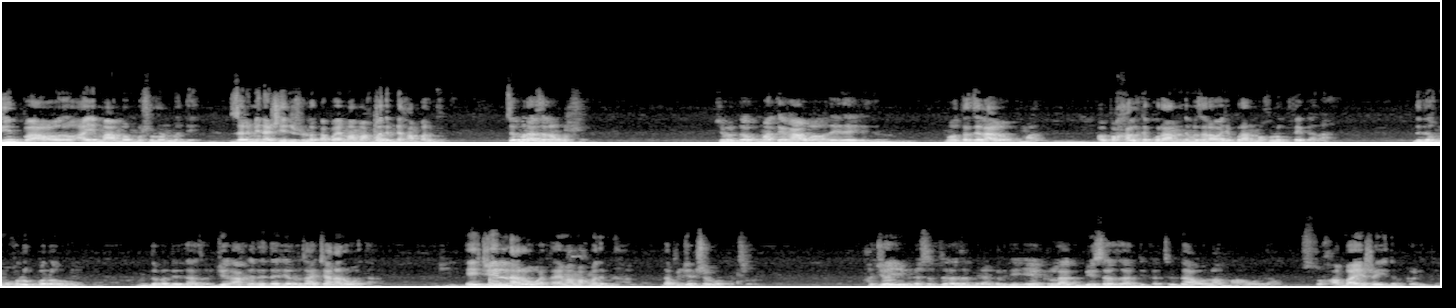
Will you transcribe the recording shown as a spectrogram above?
دین په ائمه مشهورون باندې زلمی نشیر شو لکه په امام احمد ابن حنبل باندې څومره ظلم وشو چې ورته حکومت غاوه د معتزله حکومت او په خلط قران د مسله واجب قران مخلوق ته کنه د دغه مخلوق بولو د باندې تاسو چې اخر د جنازه چا نه وروته ای جیل نه وروته امام احمد ابن حنبل دا په جیل شو وکړ حجاج ابن سب سره زمينه کړی دی 1 لاک 20 هزار دي کړی دا علماء او دا صحابه شهید کړی دي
